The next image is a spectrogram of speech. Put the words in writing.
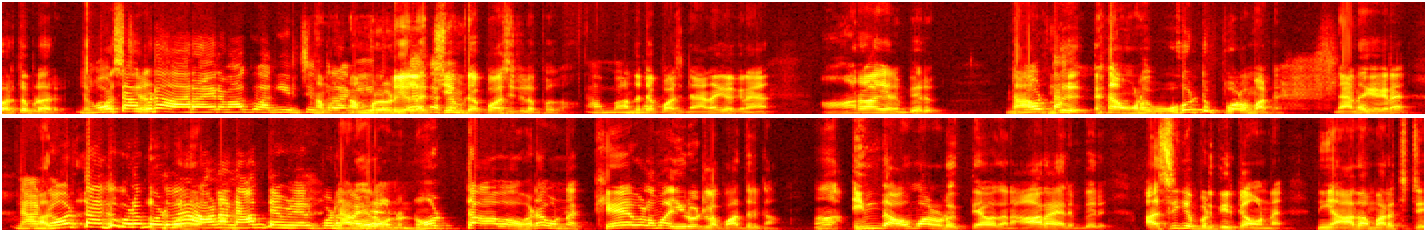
வருத்தப்படாரு கூட ஆறாயிரம் வாக்கு நம்மளுடைய லட்சியம் டெபாசிட் இழப்பு தான் அந்த. டெபாசிட் நான் என்ன கேட்குறேன் ஆறாயிரம் பேர் நான் வந்து உனக்கு ஓட்டு போட மாட்டேன். நான் என்ன கேட்குறேன் நான் நோட்டாக்கு கூட போடுவேன் ஆனா நாம் தமிழருக்கு போட மாட்டேன். ஒன்று நோட்டாவை விட உன்னை கேவலமா ஈரோட்டில் பார்த்துருக்கான். இந்த உனக்கு தேவைதானே? ஆறாயிரம் பேர் அசிங்கப்படுத்தியிருக்கான் உன்னை. நீ அதை மறைச்சிட்டு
